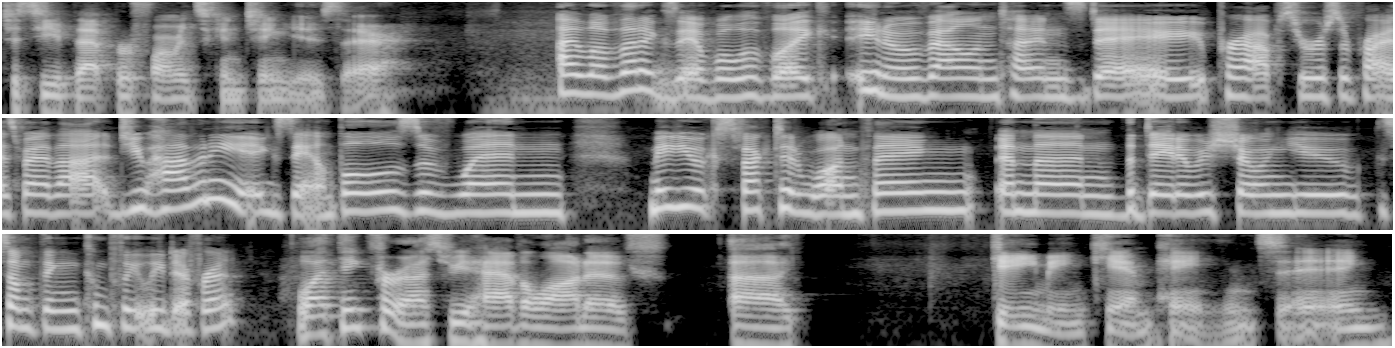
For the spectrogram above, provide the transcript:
to see if that performance continues there. I love that example of like, you know, Valentine's Day. Perhaps you were surprised by that. Do you have any examples of when maybe you expected one thing and then the data was showing you something completely different? Well, I think for us, we have a lot of uh, gaming campaigns and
